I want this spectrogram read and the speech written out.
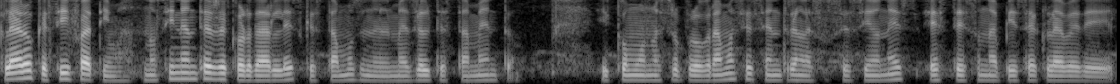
Claro que sí, Fátima, no sin antes recordarles que estamos en el mes del testamento, y como nuestro programa se centra en las sucesiones, esta es una pieza clave de él.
